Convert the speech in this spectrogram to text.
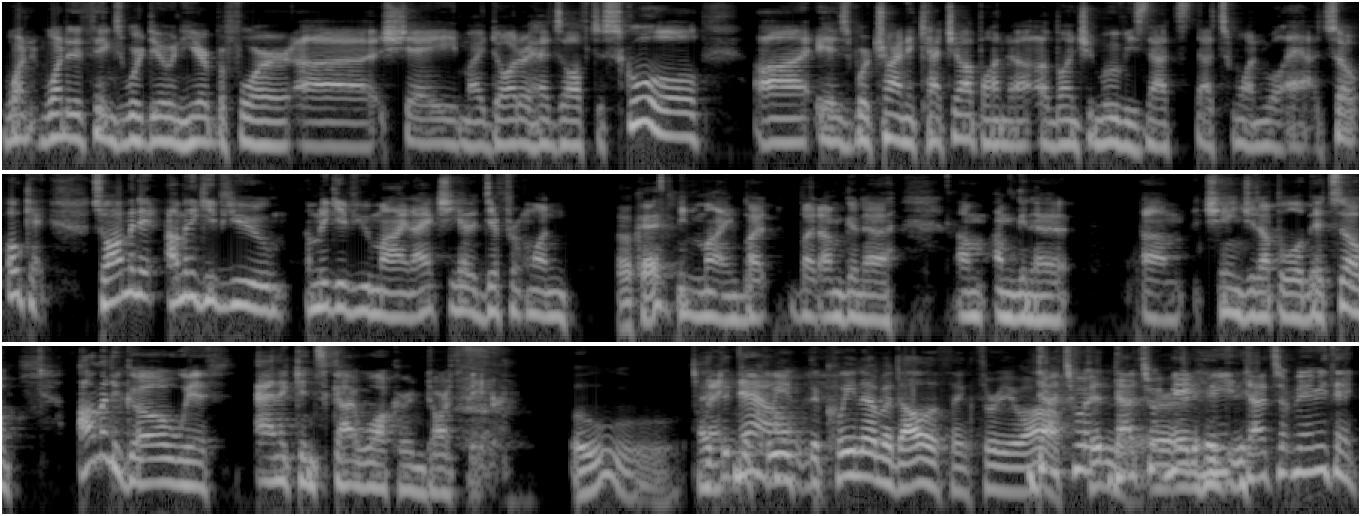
one one of the things we're doing here before uh, Shay, my daughter, heads off to school, uh, is we're trying to catch up on a, a, bunch of movies. That's that's one we'll add. So okay, so I'm gonna I'm gonna give you I'm gonna give you mine. I actually had a different one. Okay. In mind, but but I'm gonna I'm I'm gonna um, change it up a little bit. So I'm gonna go with Anakin Skywalker and Darth Vader. Ooh, I think now- the Queen, the Queen Amidala thing threw you off. that's what didn't that's it? what Or made me that's what made me think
